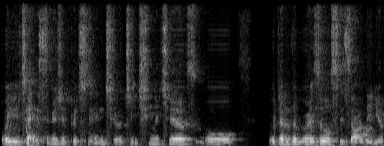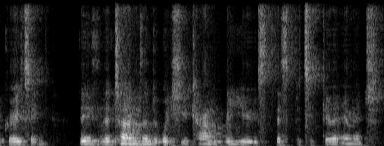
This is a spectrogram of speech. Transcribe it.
or you take this image and put it into your teaching materials, or whatever the resources are that you're creating, these are the terms under which you can reuse this particular image.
